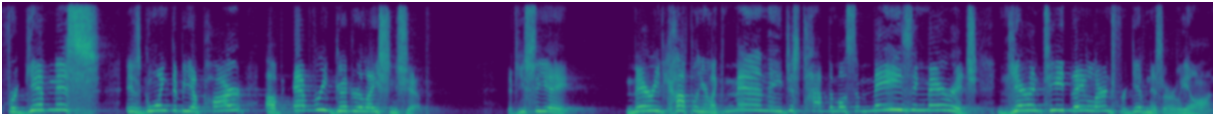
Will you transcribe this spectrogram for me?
Forgiveness is going to be a part of every good relationship. If you see a married couple and you're like, man, they just have the most amazing marriage. Guaranteed they learned forgiveness early on.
